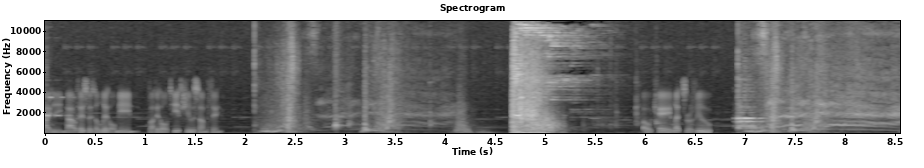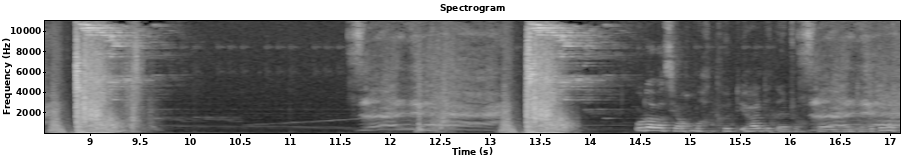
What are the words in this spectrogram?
Alrighty, now this is a little mean, but it'll teach you something. Okay, let's review. Oder was ihr auch machen könnt, ihr haltet einfach Feuer runter gedrückt.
